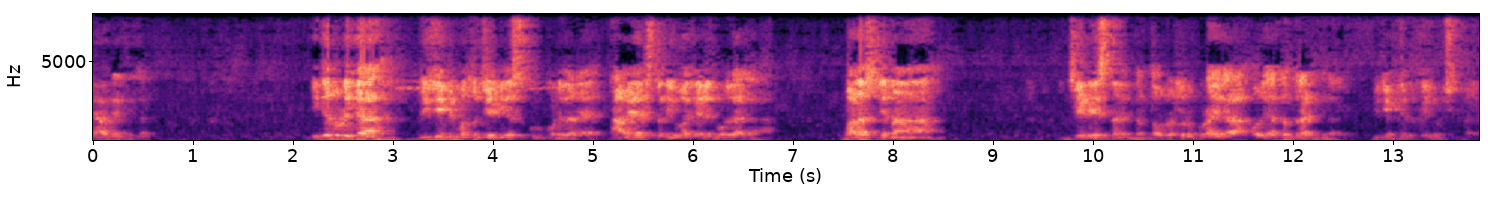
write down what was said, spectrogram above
ಯಾವ ರೀತಿ ಸರ್? ಈಗ ನೋಡಿ ಈಗ ಬಿಜೆಪಿ ಮತ್ತು ಜೆಡಿಎಸ್ ಕೂತ್ಕೊಂಡಿದ್ದಾರೆ. ನಾವೇ ಸ್ಥಳೀಯವಾಗಿ ಅಲ್ಲಿ ನೋಡಿದಾಗ ಬಹಳಷ್ಟು ಜನ ಜೆಡಿಎಸ್ ನಲ್ಲಿದ್ದಂಥವ್ರೆಲ್ಲರೂ ಕೂಡ ಈಗ ಅವರಿಗೆ ಅತಂತ್ರ ಆಗಿದ್ದಾರೆ. ಬಿಜೆಪಿ ಜೊತೆ ಕೈ ಜೋಡಿಸಿದ್ದಾರೆ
